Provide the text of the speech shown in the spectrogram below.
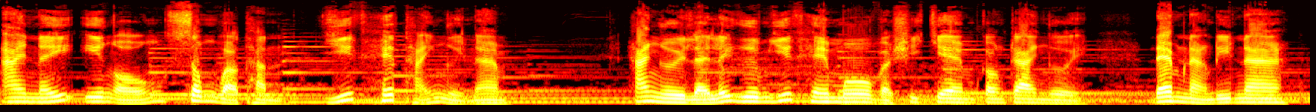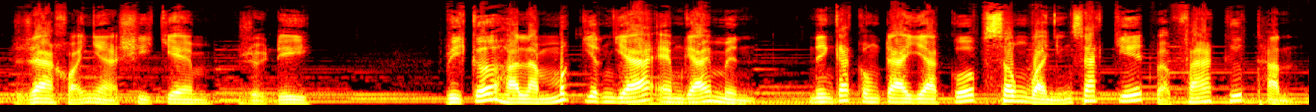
ai nấy yên ổn xông vào thành giết hết thảy người nam. Hai người lại lấy gươm giết Hemo và Sichem con trai người, đem nàng Dina ra khỏi nhà Sichem rồi đi. Vì cớ họ làm mất danh giá em gái mình, nên các con trai gia cốp xông vào những xác chết và phá cướp thành.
